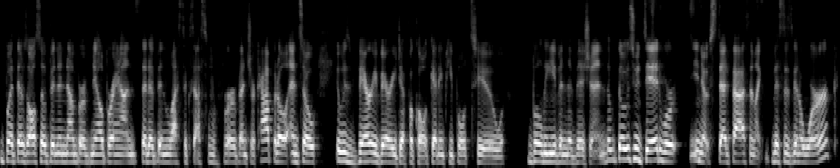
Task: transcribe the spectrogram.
but there's also been a number of nail brands that have been less successful for venture capital. And so it was very, very difficult getting people to believe in the vision. those who did were, you know, steadfast and like, this is going to work.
